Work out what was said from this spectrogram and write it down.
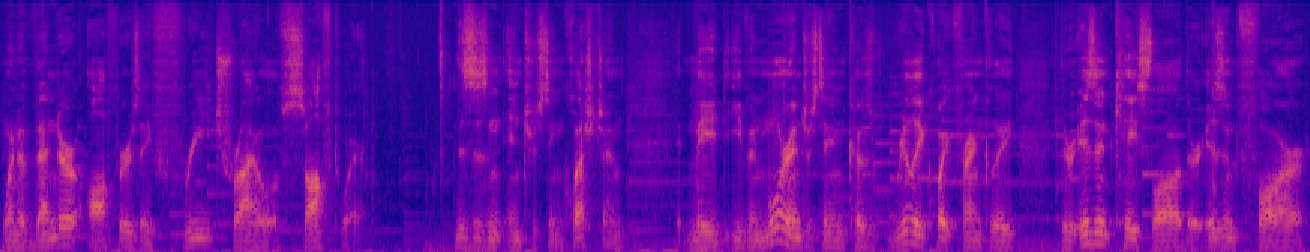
when a vendor offers a free trial of software. This is an interesting question. It made even more interesting because, really, quite frankly, there isn't case law, there isn't FAR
